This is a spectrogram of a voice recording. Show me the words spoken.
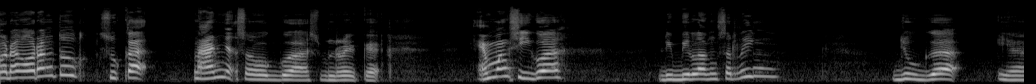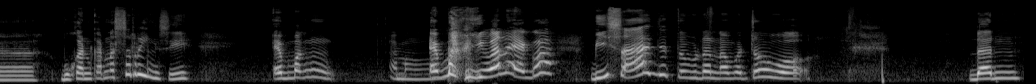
orang-orang tuh suka nanya sama gue sebenarnya kayak emang sih gue dibilang sering juga ya bukan karena sering sih. Emang Emang. emang gimana ya? Gue bisa aja temenan sama cowok. Dan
